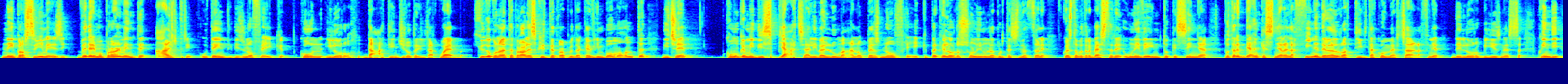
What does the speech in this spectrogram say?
nei prossimi mesi vedremo probabilmente altri utenti di Snowflake con i loro dati in giro per il dark web. Chiudo con altre parole scritte proprio da Kevin Beaumont, dice Comunque mi dispiace a livello umano per Snowflake perché loro sono in una brutta situazione. Questo potrebbe essere un evento che segna, potrebbe anche segnare la fine della loro attività commerciale, la fine del loro business. Quindi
